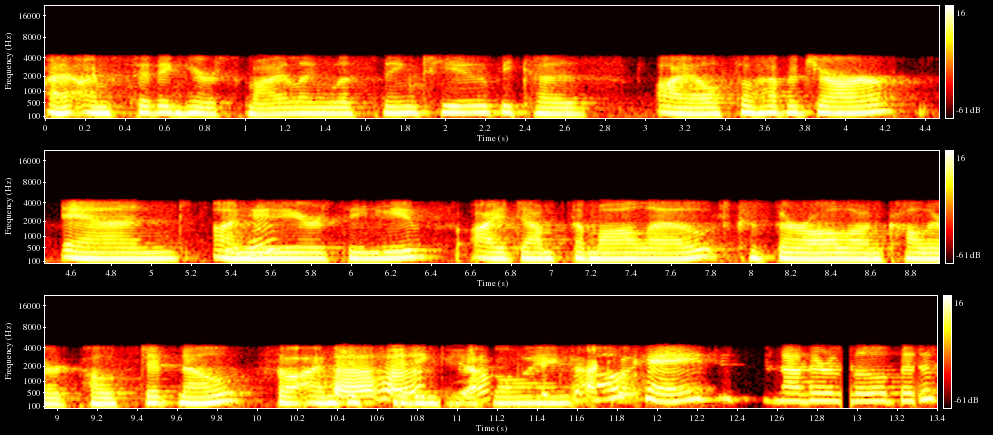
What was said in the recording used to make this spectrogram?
I, I'm sitting here smiling listening to you because I also have a jar, and on mm-hmm. New Year's Eve, I dump them all out because they're all on colored post it notes. So I'm just uh-huh. sitting here yep, going, exactly. okay, just another little bit of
